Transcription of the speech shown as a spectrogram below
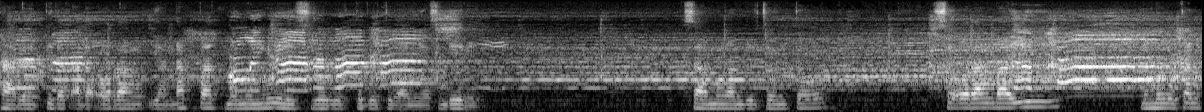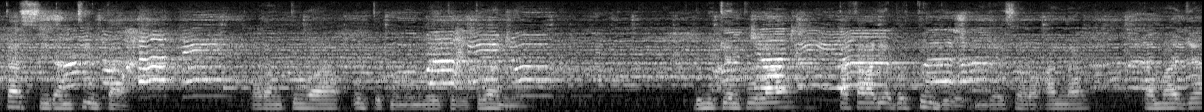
karena tidak ada orang yang dapat memenuhi seluruh kebutuhannya sendiri. Saya mengambil contoh seorang bayi memerlukan kasih dan cinta orang tua untuk memenuhi kebutuhannya. Demikian pula, tak kala dia bertumbuh menjadi seorang anak, remaja,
